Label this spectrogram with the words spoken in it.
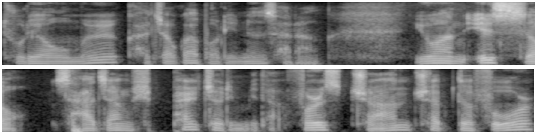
두려움을 가져가 버리는 사랑 요한 1서 4장 18절입니다. 1 John chapter 4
